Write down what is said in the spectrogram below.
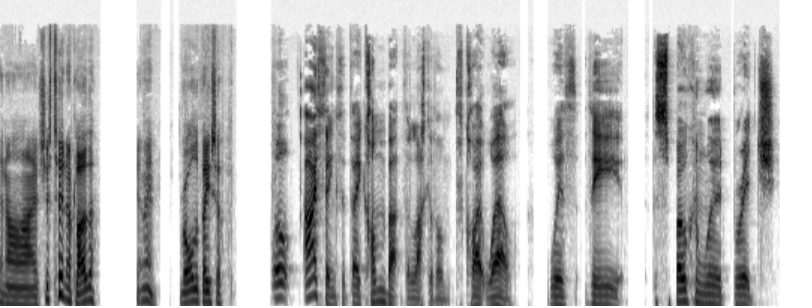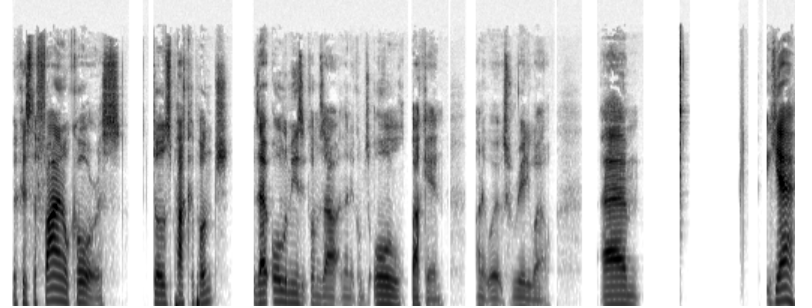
in our lives, just turn up louder. You know what I mean? Roll the bass up. Well, I think that they combat the lack of oomph quite well with the spoken word bridge because the final chorus does pack a punch. Because all the music comes out and then it comes all back in, and it works really well. Um, yeah,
